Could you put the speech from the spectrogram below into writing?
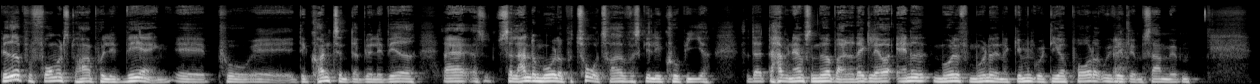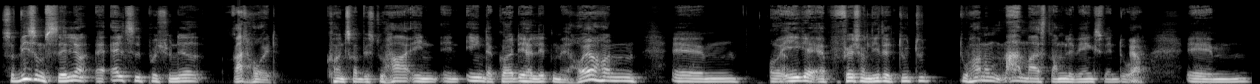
bedre performance du har på levering, øh, på øh, det content, der bliver leveret, der er, altså, Zalando måler på 32 forskellige kopier. Så der, der har vi nærmest medarbejdere, der ikke laver andet måned for måned, end at gennemgå de rapporter og udvikle ja. dem sammen med dem. Så vi som sælger er altid positioneret ret højt, kontra hvis du har en, en, en der gør det her lidt med højre hånden, øh, og ikke er professionel i det. Du, du, du har nogle meget, meget stramme leveringsvinduer. Ja. Øhm,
